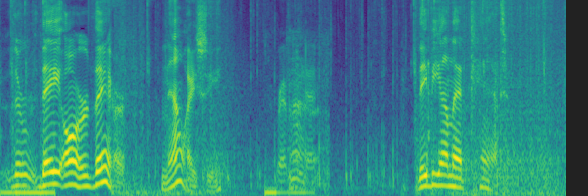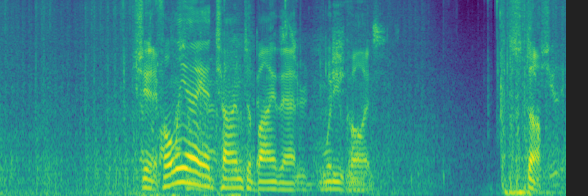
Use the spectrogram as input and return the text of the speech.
they're, they are there. Now I see. Red one. They be on that cat. Shit, if only I had time to buy that, what do you call it? machines. Stuff. Shooting.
